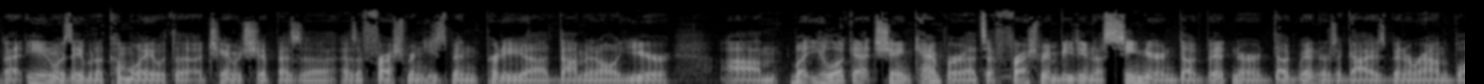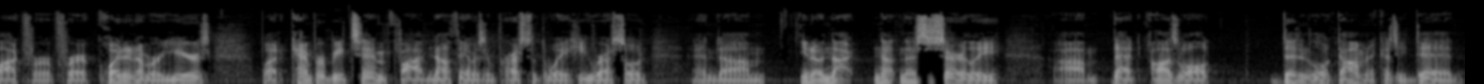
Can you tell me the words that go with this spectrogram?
that Ian was able to come away with a, a championship as a as a freshman. He's been pretty uh, dominant all year. Um, but you look at Shane Kemper, that's a freshman beating a senior in Doug Bittner. Doug Bittner's a guy who's been around the block for, for quite a number of years, but Kemper beats him five nothing. I was impressed with the way he wrestled, and um, you know, not not necessarily um, that Oswald didn't look dominant because he did,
